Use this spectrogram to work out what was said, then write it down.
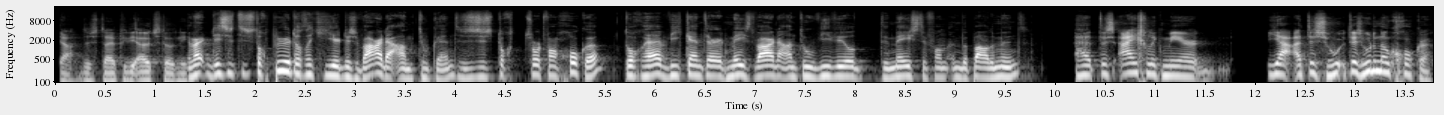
ja, dus daar heb je die uitstoot niet. Ja, maar dit is, het is toch puur dat dat je hier dus waarde aan toekent. Dus het is toch een soort van gokken. Toch, hè? Wie kent er het meest waarde aan toe? Wie wil de meeste van een bepaalde munt? Het is eigenlijk meer, ja, het is, hoe, het is hoe dan ook gokken.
